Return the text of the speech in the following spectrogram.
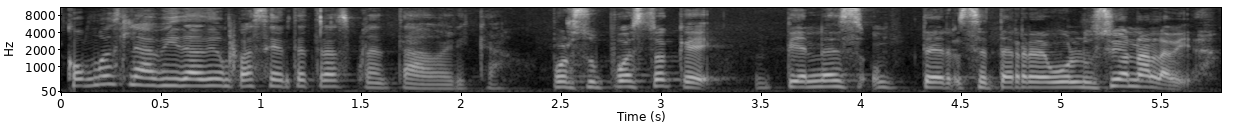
¿Cómo es la vida de un paciente trasplantado, Erika? Por supuesto que tienes, se te revoluciona la vida.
